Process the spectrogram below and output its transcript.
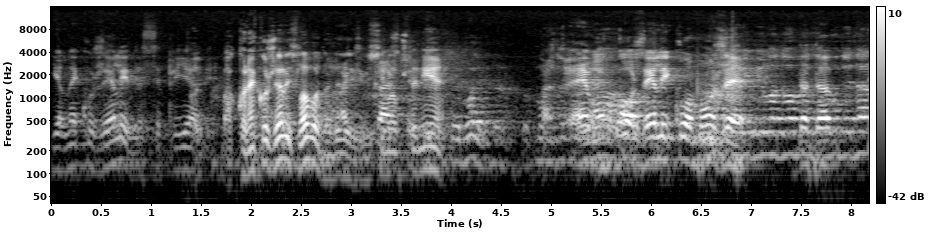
Jel neko želi da se prijavi? Ako neko želi, slobodno, ljudi, mislim, uopšte nije. Evo, ko želi, ko može da, da,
